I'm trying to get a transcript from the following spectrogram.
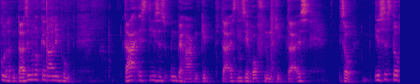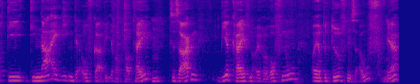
Gut, und da sind wir doch genau an dem Punkt. Da es dieses Unbehagen gibt, da es diese Hoffnung gibt, da es so, ist es doch die, die naheliegende Aufgabe Ihrer Partei, zu sagen, wir greifen eure Hoffnung, euer Bedürfnis auf, ja,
